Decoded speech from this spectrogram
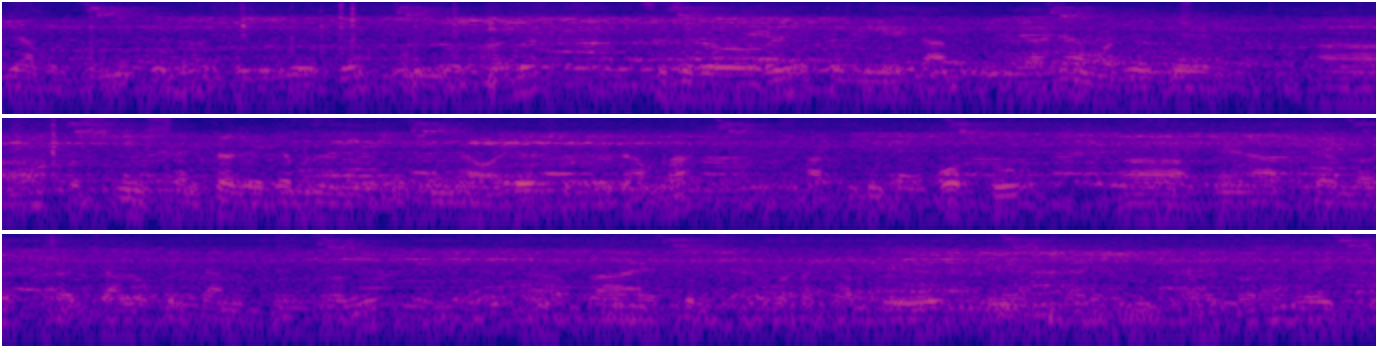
যে আবর্জনা ছিল সেগুলোকে সুন্দরভাবে সুন্দরভাবে থেকে ডাম্পিং ইয়ার্ডে আমাদের যে প্রসেসিং সেন্টারে যেমন প্রসেসিং নেওয়া যায় সেগুলোকে আমরা ভ্যান আজকে আমরা আহ, চালকের আনুষ্ঠানিকভাবে প্রায় তিরিশ দিয়ে এই গাড়িটি করা হয়েছে।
